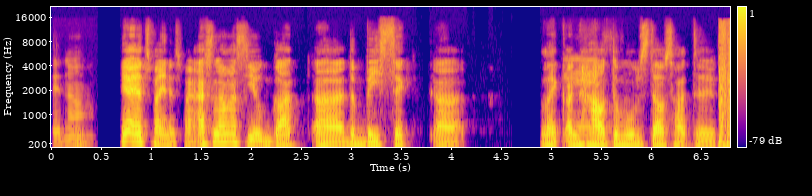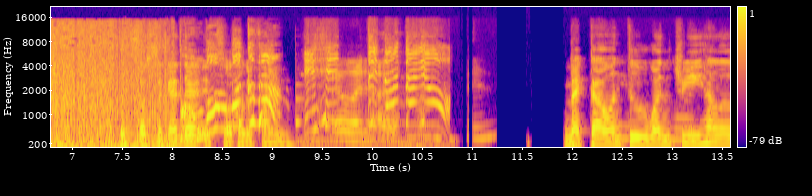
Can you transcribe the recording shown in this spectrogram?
you know, Yeah, it's fine. It's fine. As long as you got uh the basic uh like on how Yes. to move stuff, how to put stuff together, it's totally fine. I wanna, I wanna. Mecca one Ay, two one wala three. na. Hello,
